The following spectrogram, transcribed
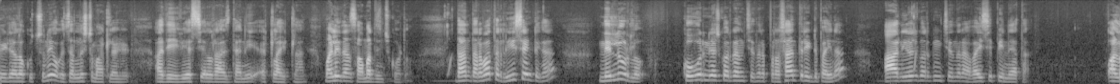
మీడియాలో కూర్చుని ఒక జర్నలిస్ట్ మాట్లాడాడు. అది విఎస్ఎల్ రాజధాని ఎట్లా ఇట్లా అని. మళ్ళీ దాన్ని సమర్థించుకోవడం దాని తర్వాత రీసెంట్గా నెల్లూరులో కొవ్వూరు నియోజకవర్గానికి చెందిన ప్రశాంత్ రెడ్డి పైన ఆ నియోజకవర్గానికి చెందిన వైసీపీ నేత వాళ్ళ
